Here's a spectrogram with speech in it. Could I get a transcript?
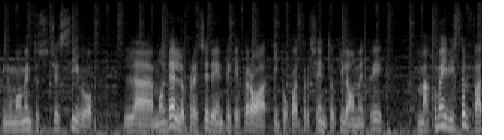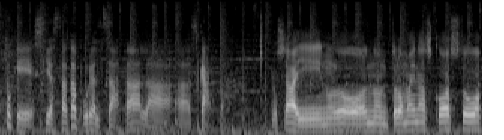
in un momento successivo, il modello precedente che però ha tipo 400 km, ma come hai visto il fatto che sia stata pure alzata la uh, scarpa? Lo sai, non, lo, non te l'ho mai nascosto,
